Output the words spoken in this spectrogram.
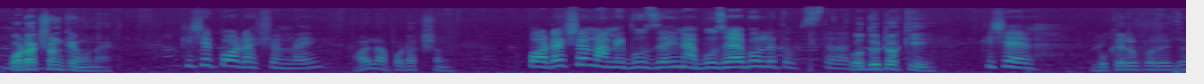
প্রোডাকশন কেমন হয়? কিসের প্রোডাকশন ভাই? হয় না প্রোডাকশন প্রোডাকশন আমি বুঝাই না বুঝাই বললে তো বুঝতে ও দুটো কি? কিসের? বুকের উপরে যে।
